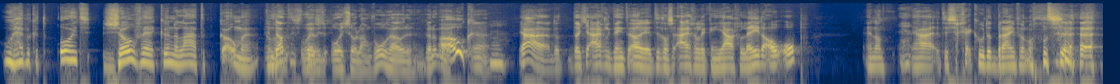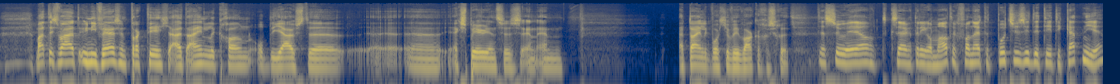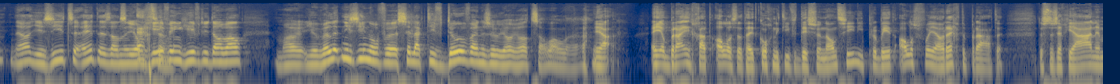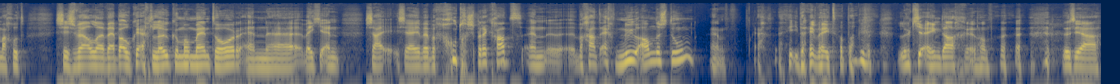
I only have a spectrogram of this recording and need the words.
hoe heb ik het ooit zo ver kunnen laten komen? En dat is. Hoe dus... hebben ze het ooit zo lang volgehouden? Kan ook. ook. Ja, ja dat, dat je eigenlijk denkt: oh ja, dit was eigenlijk een jaar geleden al op. En dan, ja, het is gek hoe dat brein van ons. uh, maar het is waar het universum trakteert je uiteindelijk gewoon op de juiste uh, uh, experiences en. en uiteindelijk word je weer wakker geschud. Het is zo, ja. Ik zeg het regelmatig, vanuit het potje ziet het etiket niet. Hè. Ja, je ziet het, hè. Dus dan je omgeving geeft u dan wel... Maar je wil het niet zien of uh, selectief doof en zo. Ja, ja het zal wel... Uh... Ja, en jouw brein gaat alles, dat heet cognitieve dissonantie, die probeert alles voor jou recht te praten. Dus dan zeg je, ja, nee, maar goed, ze is wel, uh, we hebben ook echt leuke momenten hoor. En uh, weet je, en zij, zij, we hebben een goed gesprek gehad en uh, we gaan het echt nu anders doen. En ja, iedereen weet dat dat lukt je één dag. En dan, dus ja,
